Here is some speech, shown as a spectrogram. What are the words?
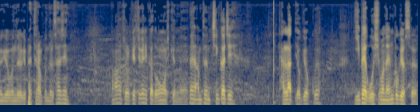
여기 분들 여기 베트남 분들 사진. 아 저렇게 찍으니까 너무 멋있겠네. 네 아무튼 지금까지 달랏 여기였고요. 250원의 행복이었어요.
